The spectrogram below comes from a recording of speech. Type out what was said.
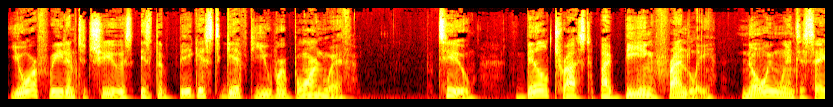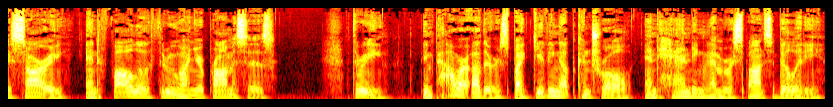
Your freedom to choose is the biggest gift you were born with. 2. Build trust by being friendly, knowing when to say sorry, and follow through on your promises. 3. Empower others by giving up control and handing them responsibility.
